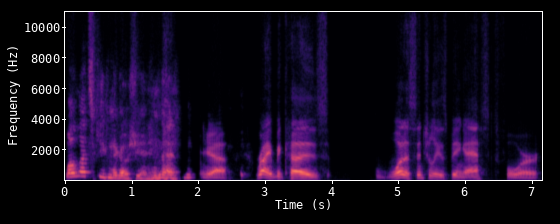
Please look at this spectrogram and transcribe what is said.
well, let's keep negotiating then. Yeah, right. Because what essentially is being asked for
